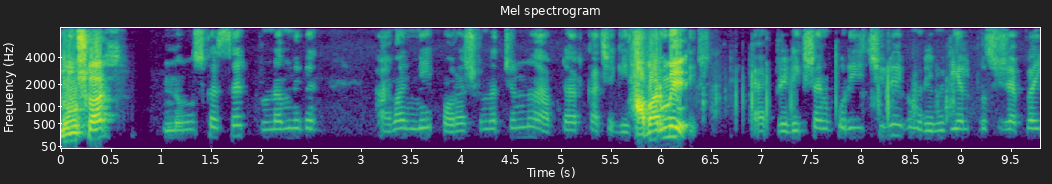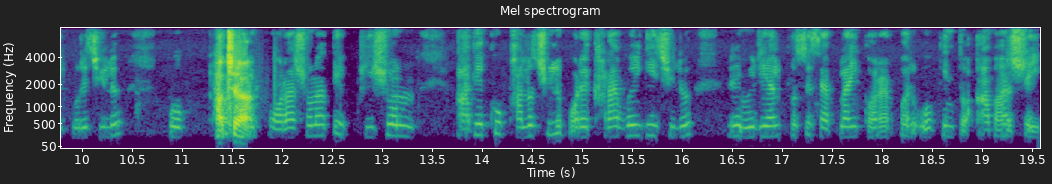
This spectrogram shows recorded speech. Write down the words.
নমস্কার। নমস্কার স্যার প্রণাম নেবেন। আমার মেয়ে পড়াশোনার জন্য আপনার কাছে গেছে আবার মেয়ে? প্রেডিকশন করিয়েছিল এবং রেমিডিয়াল প্রসেস অ্যাপ্লাই করেছিল। ও আচ্ছা। পড়াশোনাতে ভীষণ আগে খুব ভালো ছিল পরে খারাপ হয়ে গিয়েছিল। রেমিডিয়াল প্রসেস অ্যাপ্লাই করার পর ও কিন্তু আবার সেই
